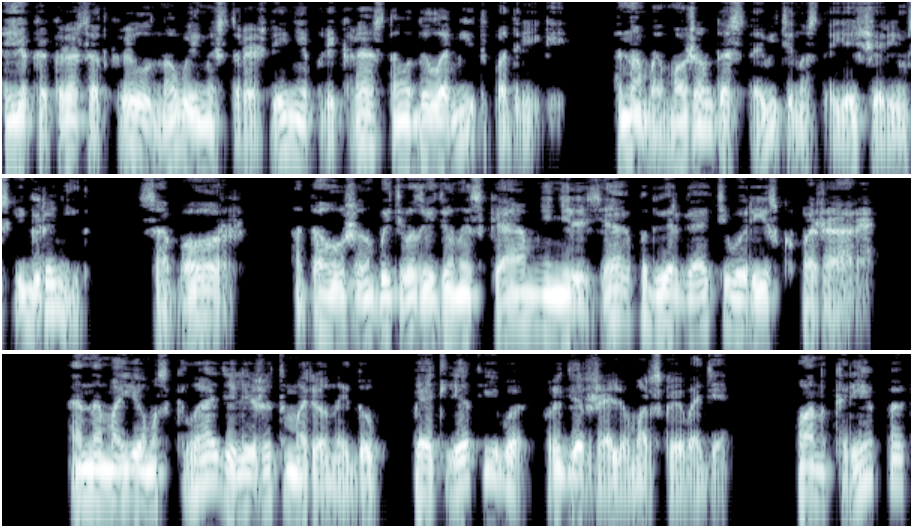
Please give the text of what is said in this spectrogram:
Я как раз открыл новое месторождение прекрасного доломита под Ригой. Но мы можем доставить и настоящий римский гранит. Собор должен быть возведен из камня, нельзя подвергать его риску пожара. На моем складе лежит мореный дуб. Пять лет его продержали в морской воде. Он крепок,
